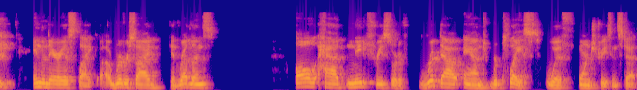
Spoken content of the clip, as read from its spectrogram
inland areas like uh, Riverside and Redlands, all had native trees sort of ripped out and replaced with orange trees instead.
